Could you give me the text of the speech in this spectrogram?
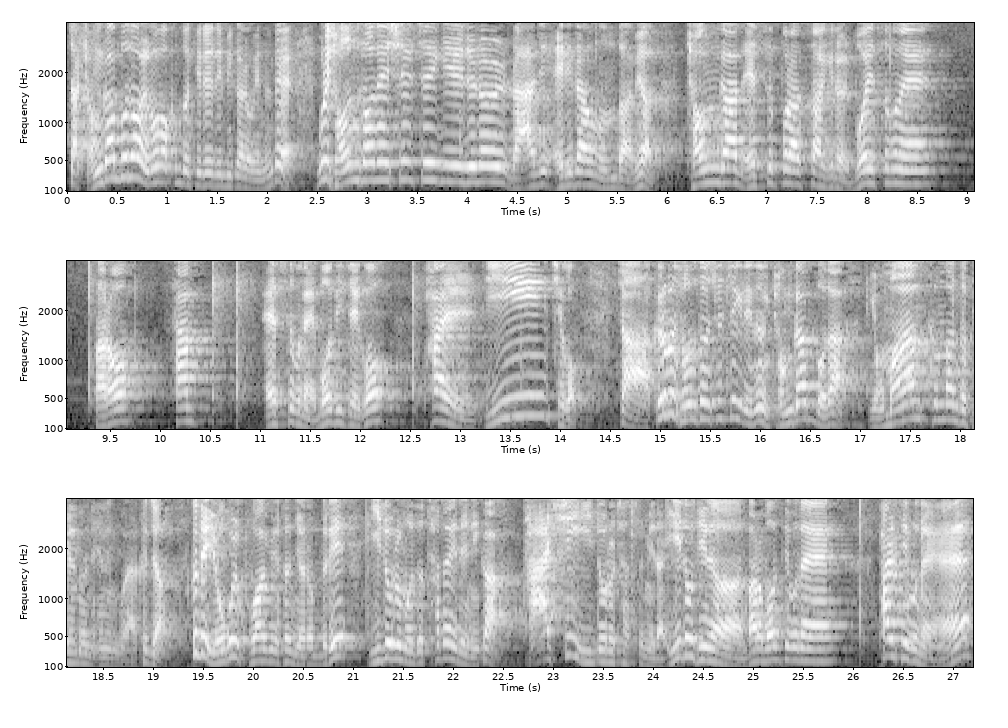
자, 경관보다 얼마만큼 더 길어야 됩니까? 라고 했는데 우리 전선의 실제 길이를 라지 L이라고 놓는다면 경관 S 플러스 하기를 뭐 S분의 바로 3S분의 뭐 D제곱 8D 제곱 자, 그러면 전선 실제 길이는 경관보다 요만큼만 더 길면 되는 거야. 그죠? 근데 요걸 구하기 위해서는 여러분들이 2도를 먼저 찾아야 되니까 다시 2도를 찾습니다. 2도 D는 바로 뭔 T분의 8T분의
